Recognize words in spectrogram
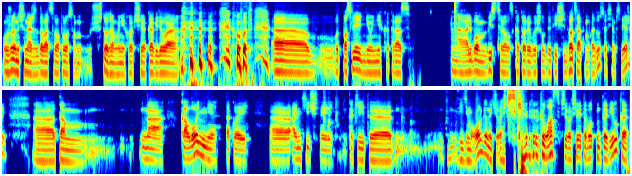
уже начинаешь задаваться вопросом, что там у них вообще, как дела. вот, вот последний у них как раз альбом Viscerals, который вышел в 2020 году, совсем свежий. Там на колонне такой античный какие-то, видимо, органы человеческие, глаз, все, все это воткнута вилка.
